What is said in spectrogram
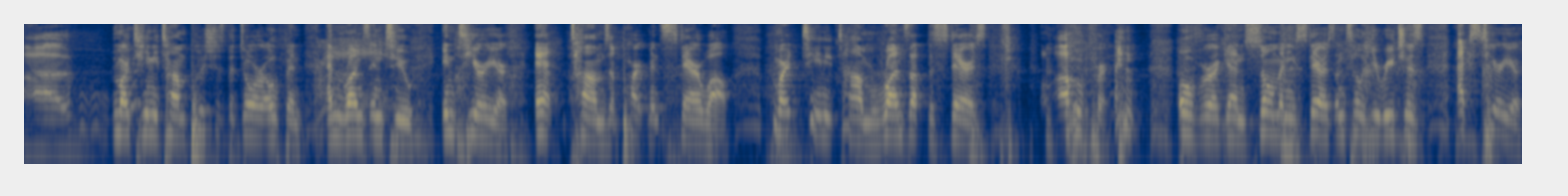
Uh, Martini Tom pushes the door open and runs into interior Aunt Tom's apartment stairwell. Martini Tom runs up the stairs over and over again, so many stairs until he reaches exterior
